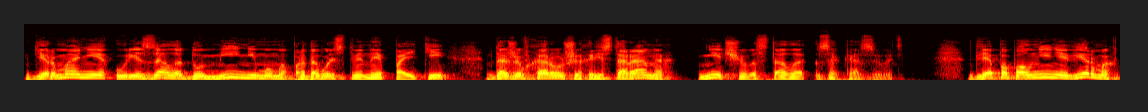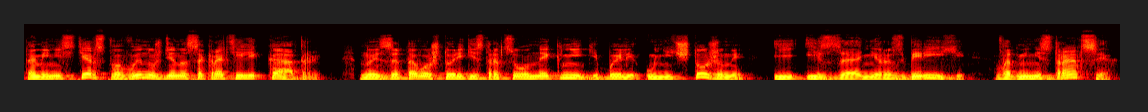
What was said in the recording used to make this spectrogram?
Германия урезала до минимума продовольственные пайки, даже в хороших ресторанах нечего стало заказывать. Для пополнения вермахта министерство вынуждено сократили кадры, но из-за того, что регистрационные книги были уничтожены и из-за неразберихи в администрациях,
